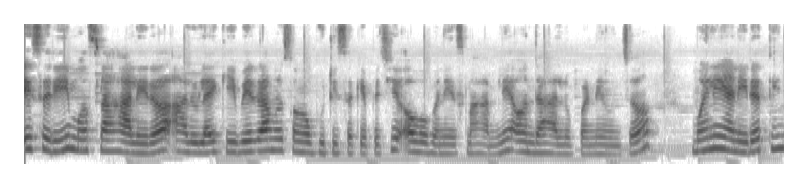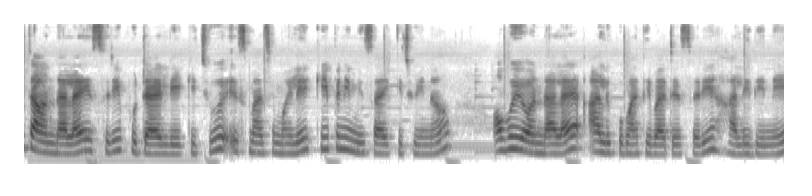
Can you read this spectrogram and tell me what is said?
यसरी मसला हालेर आलुलाई केही बेर राम्रोसँग भुटिसकेपछि अब भने यसमा हामीले अन्डा हाल्नुपर्ने हुन्छ। मैले यहाँनिर तिनवटा अन्डालाई यसरी फुटाएर लिएकी छु। यसमा चाहिँ मैले केही पनि मिसाएकी छुइनँ। अब यो अन्डालाई आलुको माथिबाट यसरी हालिदिने।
